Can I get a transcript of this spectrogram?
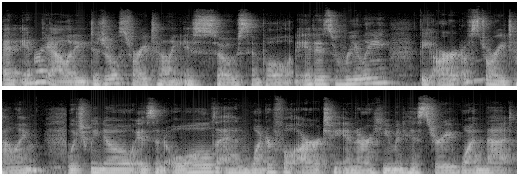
And in reality digital storytelling is so simple. It is really the art of storytelling, which we know is an old and wonderful art in our human history, one that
